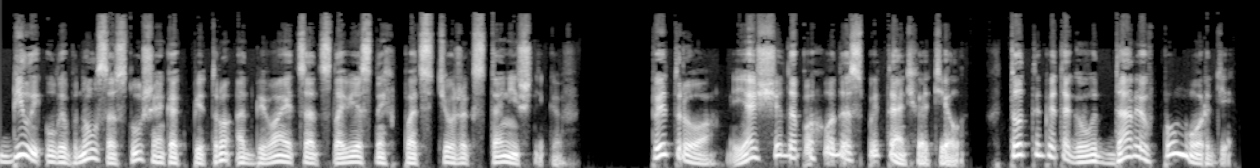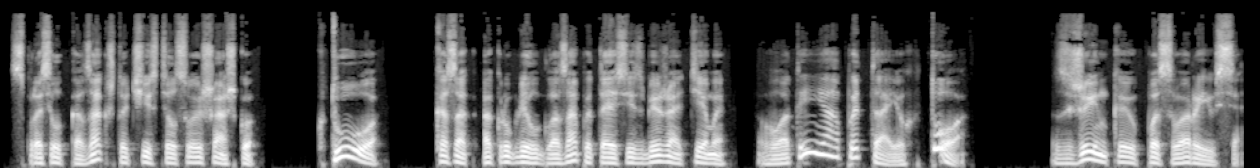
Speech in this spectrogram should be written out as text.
Билый улыбнулся, слушая, как Петро отбивается от словесных подстежек станишников. «Петро, я ще до похода спытать хотел. Кто тебе так вдарив по морде?» — спросил казак, что чистил свою шашку. «Кто?» — казак округлил глаза, пытаясь избежать темы. «Вот и я пытаю, кто?» «С Жинкою посварився»,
